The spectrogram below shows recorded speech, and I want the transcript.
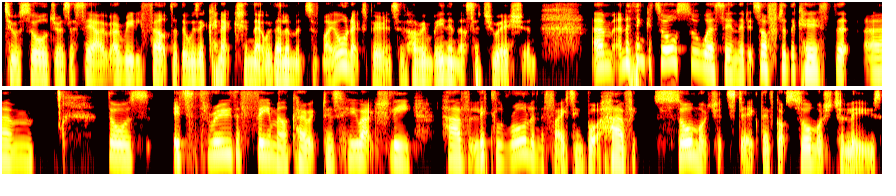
to a soldier. As I say, I, I really felt that there was a connection there with elements of my own experience of having been in that situation. Um, and I think it's also worth saying that it's often the case that um, those it's through the female characters who actually have little role in the fighting but have so much at stake they've got so much to lose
